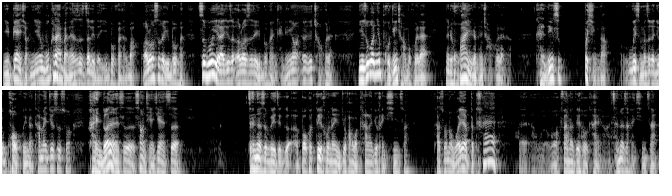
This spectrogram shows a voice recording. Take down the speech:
你变小，你乌克兰本来是这里的一部分，是吧？俄罗斯的一部分，自古以来就是俄罗斯的一部分，肯定要要要抢回来。你如果你普京抢不回来，那就换一个能抢回来的，肯定是不行的。为什么这个就炮灰呢？他们就是说，很多人是上前线，是真的是为这个，呃，包括最后呢，有句话我看了就很心酸。他说呢，我也不太，呃，我我翻到最后看一看，真的是很心酸。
